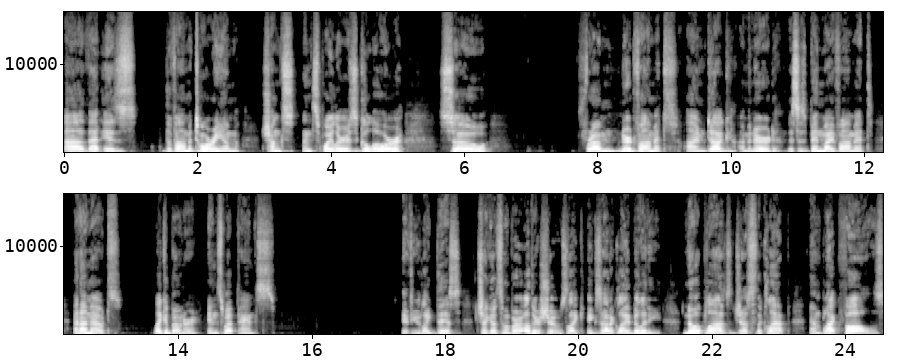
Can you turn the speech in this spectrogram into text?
uh, that is the vomitorium. Chunks and spoilers galore. So, from Nerd Vomit, I'm Doug. I'm a nerd. This has been my vomit, and I'm out like a boner in sweatpants. If you like this, check out some of our other shows like Exotic Liability, No Applause, Just the Clap, and Black Falls,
